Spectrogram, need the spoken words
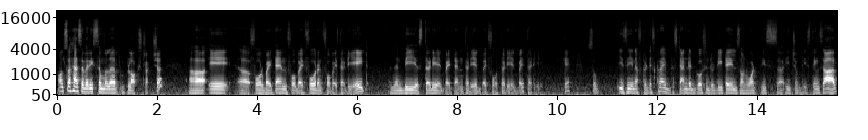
also has a very similar block structure uh, A uh, 4 by 10, 4 by 4 and 4 by 38 and then B is 38 by 10, 38 by 4, 38 by 38. Okay. So, easy enough to describe. The standard goes into details on what these uh, each of these things are.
